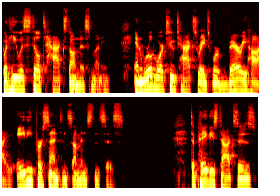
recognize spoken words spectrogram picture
But he was still taxed on this money. And World War II tax rates were very high, 80% in some instances. To pay these taxes,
